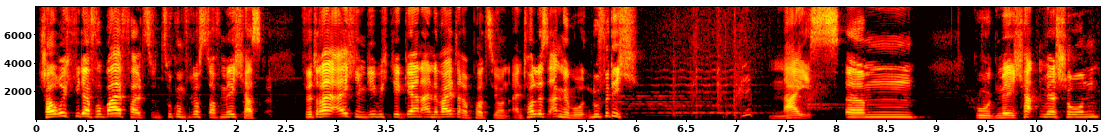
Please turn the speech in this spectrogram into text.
Schau ruhig wieder vorbei, falls du in Zukunft Lust auf Milch hast. Für drei Eicheln gebe ich dir gern eine weitere Portion. Ein tolles Angebot, nur für dich. Nice. Ähm, gut, Milch hatten wir schon.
